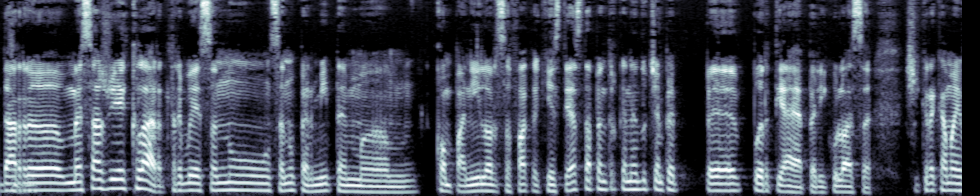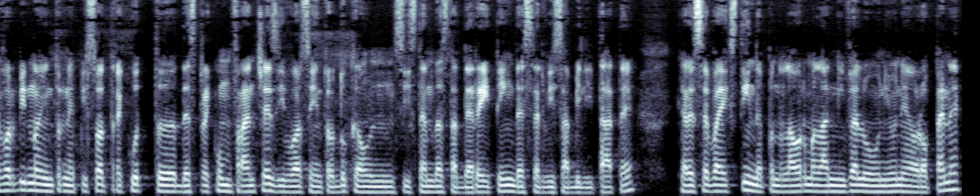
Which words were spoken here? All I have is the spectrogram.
Dar uh, mesajul e clar, trebuie să nu, să nu permitem uh, companiilor să facă chestia asta pentru că ne ducem pe, pe pârtia aia periculoasă. Și cred că am mai vorbit noi într-un episod trecut uh, despre cum francezii vor să introducă un sistem de ăsta de rating, de serviceabilitate, care se va extinde până la urmă la nivelul Uniunii Europene,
